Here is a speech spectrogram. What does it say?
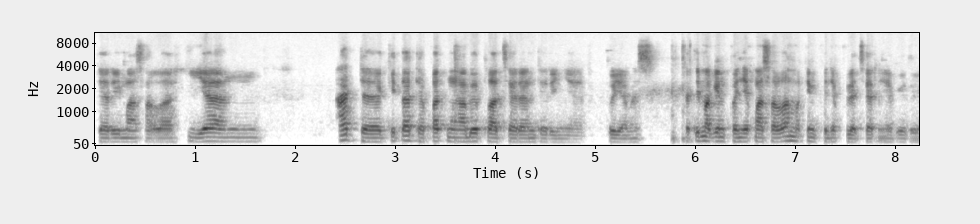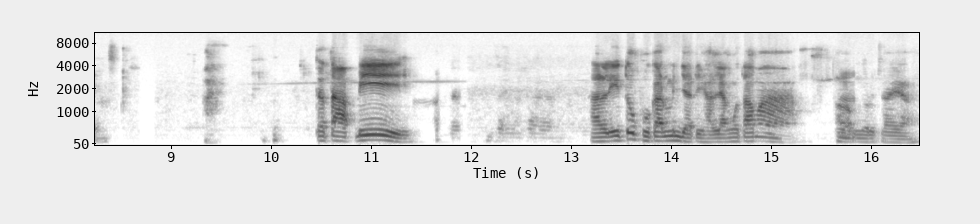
dari masalah yang ada kita dapat mengambil pelajaran darinya, gitu ya Mas. Jadi makin banyak masalah, makin banyak belajarnya gitu ya Mas. Tetapi hal itu bukan menjadi hal yang utama kalau Hmm. menurut saya.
